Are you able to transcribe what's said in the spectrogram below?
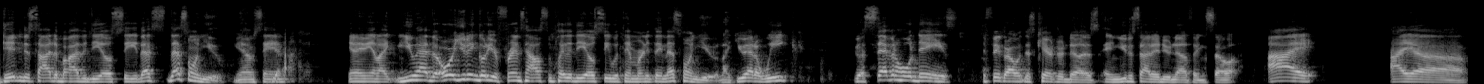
didn't decide to buy the DLC, that's that's on you. You know what I'm saying? Yeah. You know what I mean? Like you had the, or you didn't go to your friend's house and play the DLC with him or anything. That's on you. Like you had a week, you had seven whole days to figure out what this character does, and you decided to do nothing. So I, I, uh,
